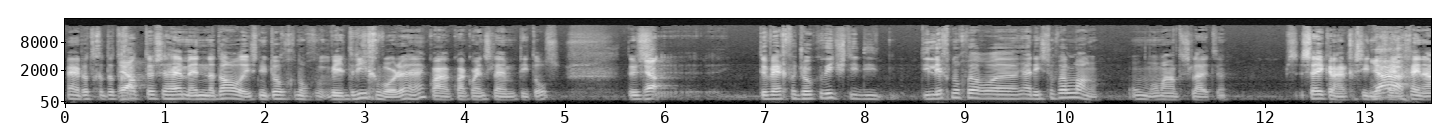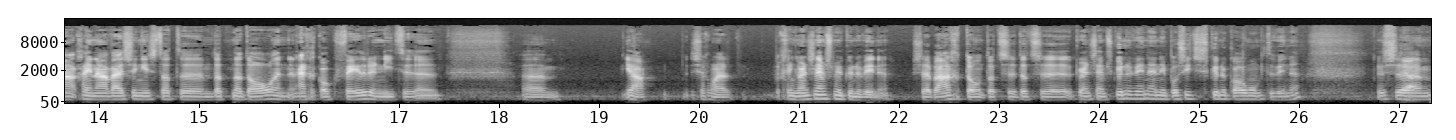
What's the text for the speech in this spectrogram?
Maar ja, dat, dat Ja. gat tussen hem en Nadal is nu toch nog weer drie geworden... Hè, qua, qua Grand Slam-titels. Dus Ja. de weg voor Djokovic die, die, die ligt nog wel, ja, die is nog wel lang om, om aan te sluiten. Zeker aangezien Ja. er geen, geen, geen aanwijzing is dat, eh, dat Nadal en eigenlijk ook Federer niet... eh, ehm, ja, zeg maar, geen Grand Slams meer kunnen winnen. Ze hebben aangetoond dat ze, dat ze Grand Slams kunnen winnen en in posities kunnen komen om te winnen. Dus Ja. ehm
